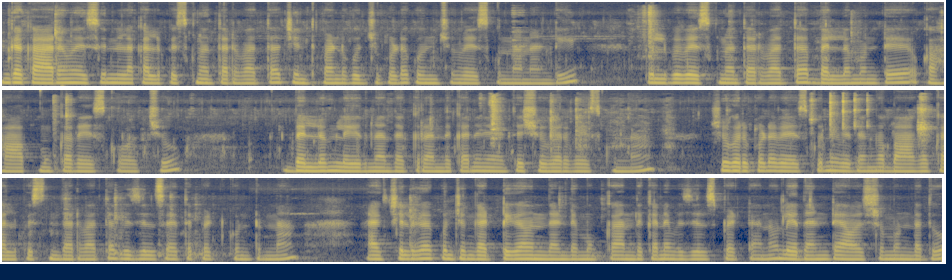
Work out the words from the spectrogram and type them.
ఇంకా కారం వేసుకుని ఇలా కలిపేసుకున్న తర్వాత చింతపండు గుజ్జు కూడా కొంచెం వేసుకున్నానండి. పులుపు వేసుకున్న తర్వాత బెల్లం ఉంటే ఒక హాఫ్ ముక్క వేసుకోవచ్చు. బెల్లం లేదు నా దగ్గర అందుకని నేనైతే షుగర్ వేసుకున్నా. షుగర్ కూడా వేసుకుని ఈ విధంగా బాగా కలిపేసిన తర్వాత విజిల్స్ అయితే పెట్టుకుంటున్నా. యాక్చువల్గా కొంచెం గట్టిగా ఉందండి ముక్క అందుకనే విజిల్స్ పెట్టాను. లేదంటే అవసరం ఉండదు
